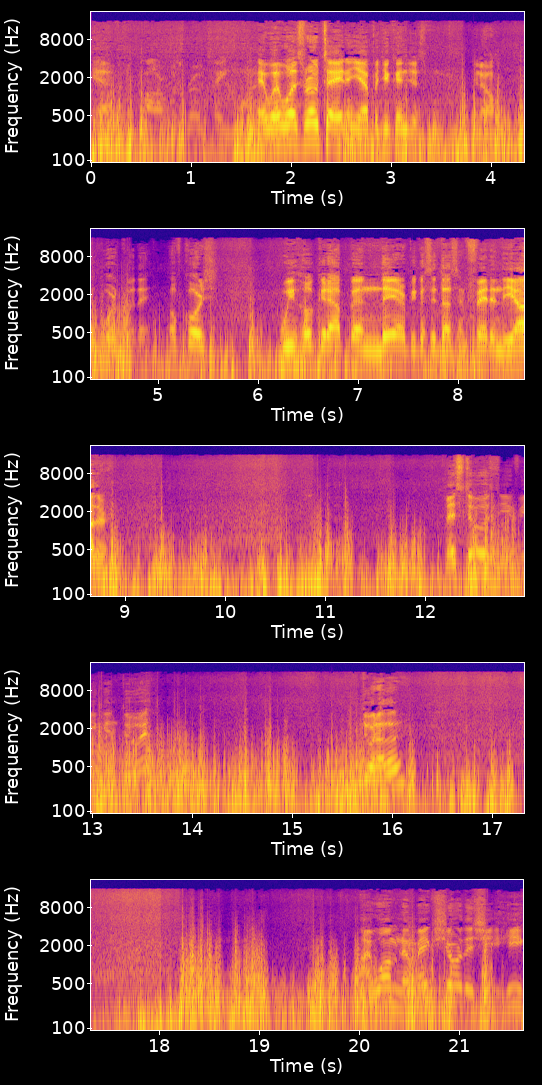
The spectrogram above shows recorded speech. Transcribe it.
Yeah, the collar was rotating. It, wa- was rotating, yeah, but you can just, you know, work with it. Of course, we hook it up in there because it doesn't fit in the other. Let's do it, see if we can do it. Do another? I want to make sure that she, he,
